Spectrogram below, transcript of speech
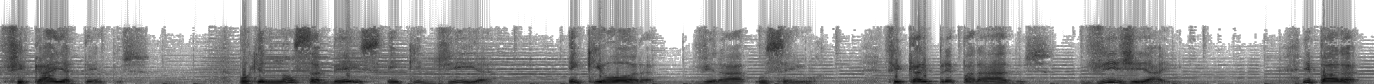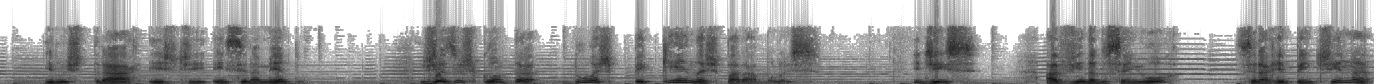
Ficai atentos, porque não sabeis em que dia, em que hora virá o Senhor. Ficai preparados, vigiai. E para ilustrar este ensinamento, Jesus conta duas pequenas parábolas e diz: A vinda do Senhor será repentina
